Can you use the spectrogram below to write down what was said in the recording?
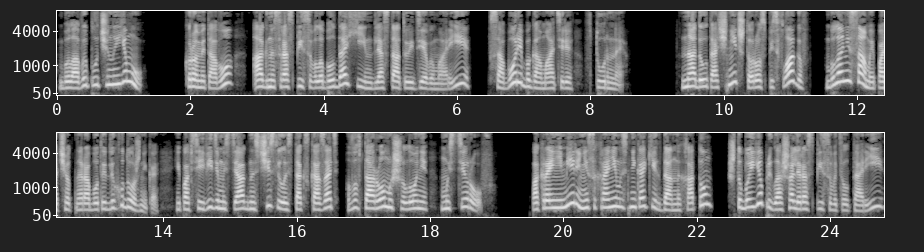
была выплачена ему. Кроме того, Агнес расписывала балдахин для статуи Девы Марии в соборе Богоматери в Турне. Надо уточнить, что роспись флагов была не самой почетной работой для художника, и, по всей видимости, Агнес числилась, так сказать, во втором эшелоне мастеров. По крайней мере, не сохранилось никаких данных о том, чтобы ее приглашали расписывать алтари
